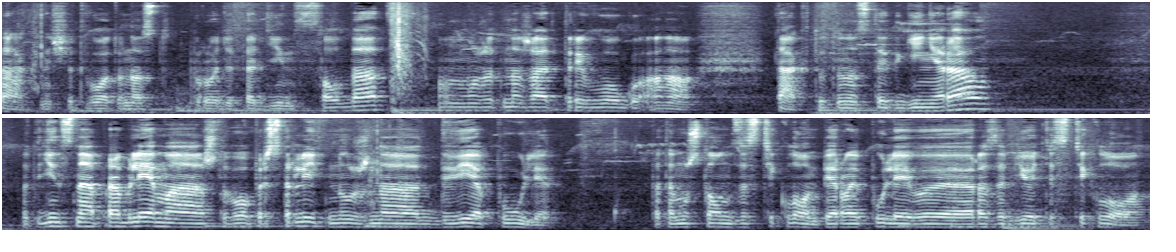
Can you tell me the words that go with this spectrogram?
Так, значит, вот у нас тут бродит один солдат. Он может нажать тревогу. Ага. Так, тут у нас стоит генерал. Вот единственная проблема, чтобы его пристрелить, нужно две пули. Потому что он за стеклом. Первой пулей вы разобьете стекло.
